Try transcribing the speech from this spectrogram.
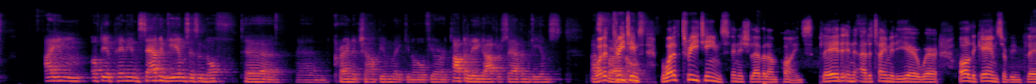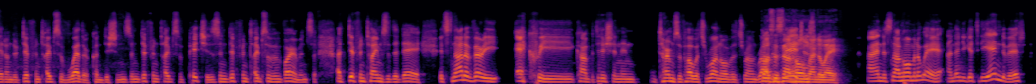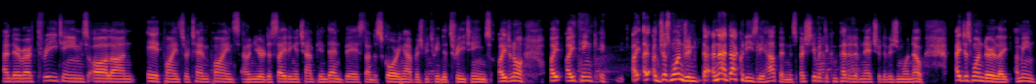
I'm of the opinion seven games is enough to um, crown a champion. Like you know, if you're top of the league after seven games. What if three enough. teams? What if three teams finish level on points, played in at a time of the year where all the games are being played under different types of weather conditions and different types of pitches and different types of environments at different times of the day? It's not a very equi competition in terms of how it's run over its round robin. Plus, it's not home and away. and it's not home and away. And then you get to the end of it, and there are three teams all on eight points or 10 points, and you're deciding a champion then based on the scoring average between the three teams. I don't know. I, I think, it, I, I- I'm just wondering, that, and that, that could easily happen, especially with the competitive yeah. nature of Division One now. I just wonder, like, I mean,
